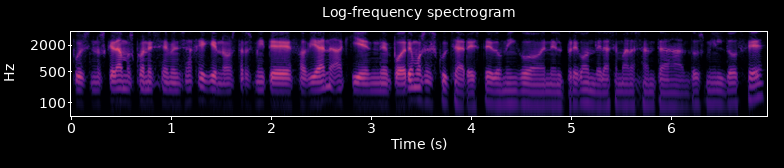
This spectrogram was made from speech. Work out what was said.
pues nos quedamos con ese mensaje que nos transmite Fabián, a quien podremos escuchar este domingo en el pregón de la Semana Santa 2012,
